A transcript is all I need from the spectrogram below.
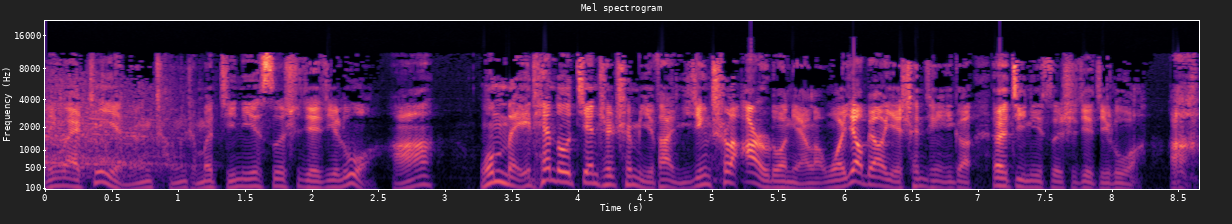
另外，这也能成什么吉尼斯世界纪录啊？我每天都坚持吃米饭，已经吃了二十多年了，我要不要也申请一个呃吉尼斯世界纪录啊？啊！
